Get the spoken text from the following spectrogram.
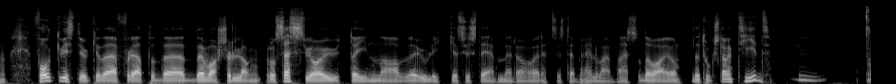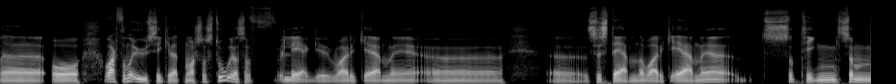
folk visste jo ikke det, fordi at det, det var så lang prosess. Vi var jo ut og inn av ulike systemer og rettssystemer hele veien der. Så det var jo Det tok så lang tid. Mm. Eh, og, i hvert fall når usikkerheten var så stor. Altså leger var ikke enig, eh, eh, systemene var ikke enige. Så ting som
